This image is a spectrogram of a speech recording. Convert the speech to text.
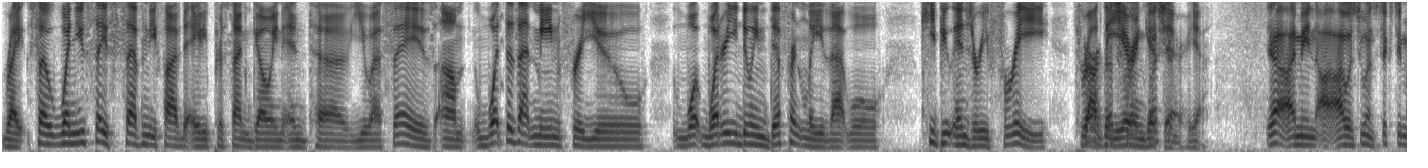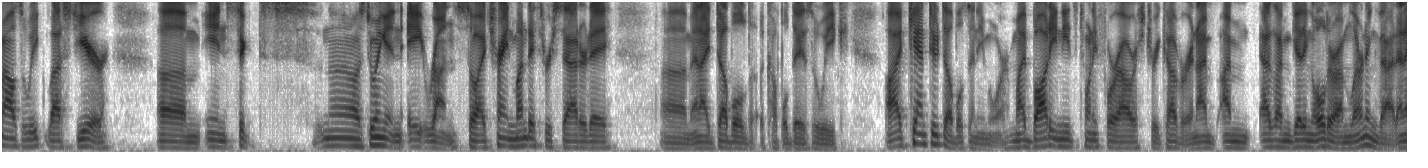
Right. So when you say 75 to 80% going into USA's, um, what does that mean for you? What What are you doing differently that will keep you injury free throughout sure, the year and get question. there? Yeah. Yeah. I mean, I was doing 60 miles a week last year um, in six, no, I was doing it in eight runs. So I trained Monday through Saturday. Um, and I doubled a couple days a week. I can't do doubles anymore. My body needs 24 hours to recover, and I'm I'm as I'm getting older, I'm learning that, and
